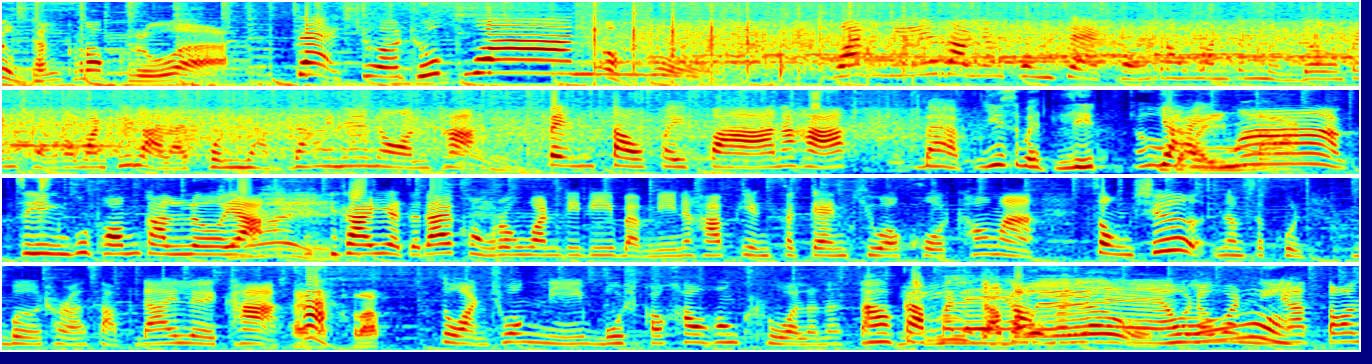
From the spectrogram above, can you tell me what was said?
นุกทั้งครอบครัว แจกชัวร์ทุกวัน โอ้โห วันนี้เรายังคงแจกของรางวัลกันเหมือนเดิม เป็นของรางวัลที่หลาย ๆ คนอยากได้แน่นอนค่ะ อืมเป็นเตาไฟฟ้านะคะ แบบ 21 ลิตร ใหญ่ใหญ่มามากกจริง พูดพร้อมกันเลยอะใช่ ใครอยากจะได้ของรางวัลดี ๆ แบบนี้นะคะ เพียงสแกน QR code เข้ามา ส่งชื่อนามสกุลเบอร์โทรศัพท์ได้เลยค่ะ ใช่ครับ ส่วนช่วงนี้บุชเขาเข้าห้องครัวแล้วนะจ๊ะอ้าวกลับมาแล้วกลับมาแล้วโอ้แล้ววันนี้ต้อน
